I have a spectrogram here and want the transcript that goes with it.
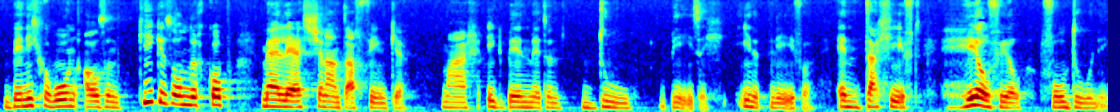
Ben ik gewoon als een kieken zonder kop mijn lijstje aan het afvinken maar ik ben met een doel bezig in het leven. En dat geeft heel veel voldoening.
